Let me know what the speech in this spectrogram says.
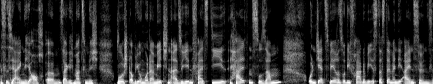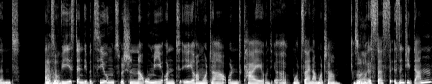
Es ist ja eigentlich auch, ähm, sage ich mal, ziemlich wurscht, ob Jung oder Mädchen. Also jedenfalls, die halten zusammen. Und jetzt wäre so die Frage, wie ist das denn, wenn die einzeln sind? Also mhm. wie ist denn die Beziehung zwischen Naomi und ihrer Mutter und Kai und ihrer, seiner Mutter? So mhm. ist das, sind die dann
